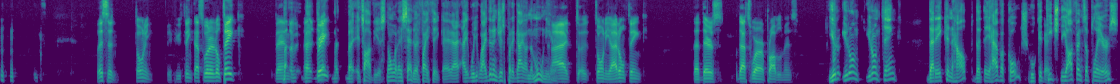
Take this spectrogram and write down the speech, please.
Listen, Tony, if you think that's what it'll take, then but, uh, but, great. But, but it's obvious. Know what I said? If I think I, I, I, I didn't just put a guy on the moon here. I, t- Tony, I don't think that there's that's where our problem is. You you don't you don't think that it can help that they have a coach who could okay. teach the offensive players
